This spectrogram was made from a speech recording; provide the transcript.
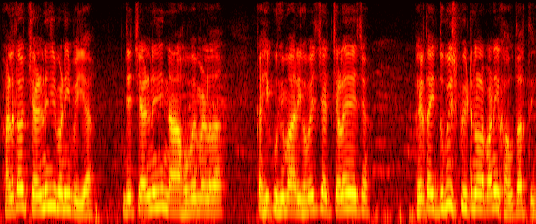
ਹਾਲੇ ਤਾਂ ਉਹ ਚਲਣੀ ਜੀ ਬਣੀ ਪਈ ਆ, ਜੇ ਚਲਣੀ ਜੀ ਨਾ ਹੋਵੇ ਮੈਨੂੰ ਲੱਗਦਾ ਕਹੀ ਕੁਹੀ ਮਾਰੀ ਹੋਵੇ ਚ ਚਲੇ ਚ, ਫਿਰ ਤਾਂ ਇਦੋਂ ਵੀ ਸਪੀਡ ਨਾਲ ਪਾਣੀ ਖਾਊ ਧਰਤੀ।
